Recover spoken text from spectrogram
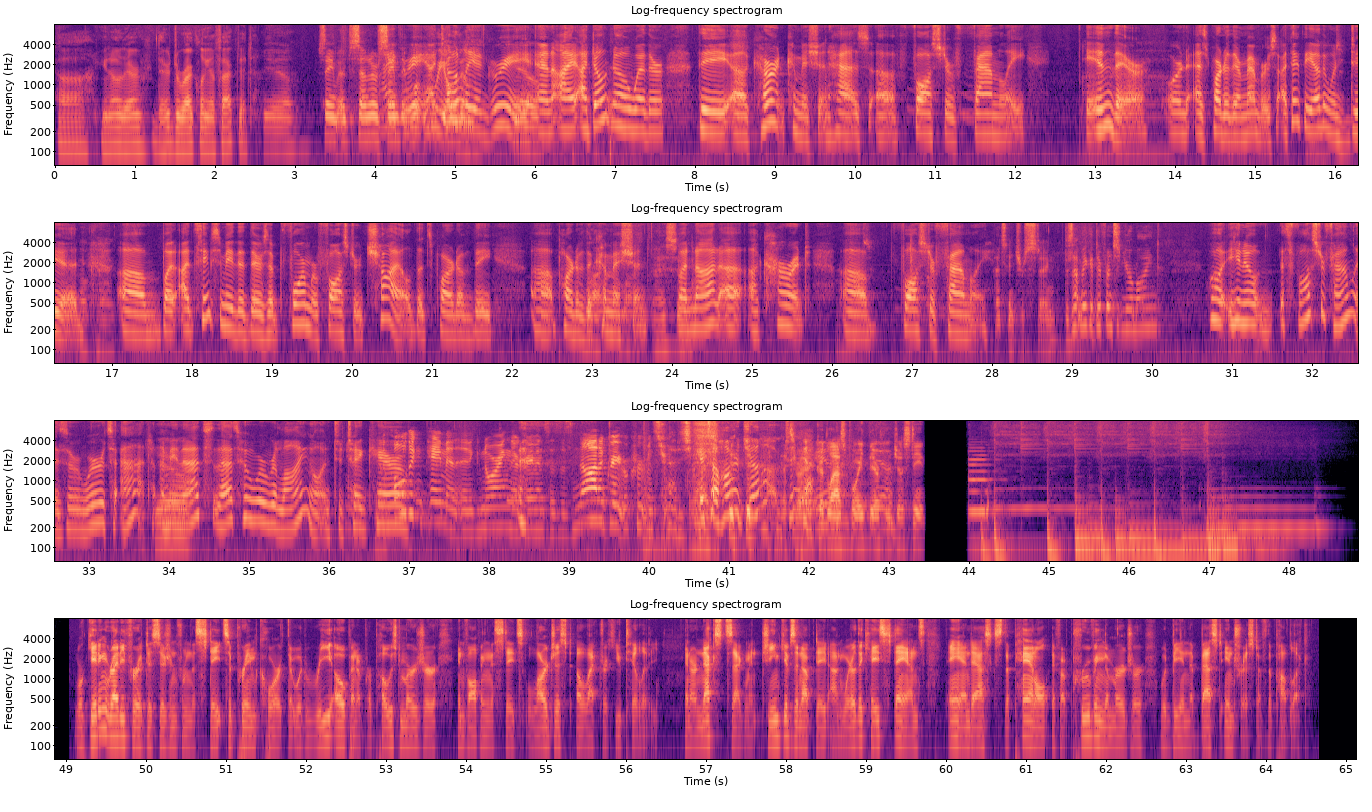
uh, you know they're they're directly affected. Yeah. Same, uh, Senator, I same thing. What, what I totally agree. Yeah. And I, I don't know whether the uh, current commission has a foster family in there or as part of their members. I think the other one did. Okay. Um, but it seems to me that there's a former foster child that's part of the uh, part of the Right, right. commission, I see. but not a, a current uh, foster family. That's interesting. Does that make a difference in your mind? Well, you know, it's foster families are where it's at. I mean, that's that's who we're relying on to take care of. Holding payment and ignoring their grievances is not a great recruitment strategy. It's a hard job, That's too. right. Good you last point there Yeah. from Justine. We're getting ready for a decision from the state Supreme Court that would reopen a proposed merger involving the state's largest electric utility. In our next segment, Gene gives an update on where the case stands and asks the panel if approving the merger would be in the best interest of the public.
